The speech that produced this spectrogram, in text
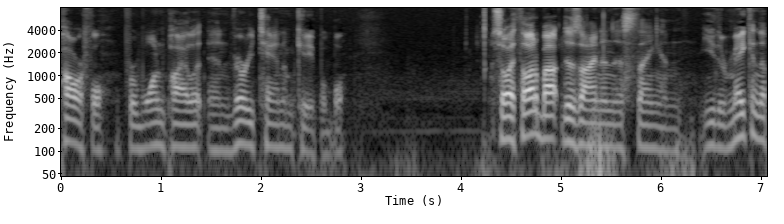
powerful for one pilot and very tandem capable. So I thought about designing this thing and either making the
